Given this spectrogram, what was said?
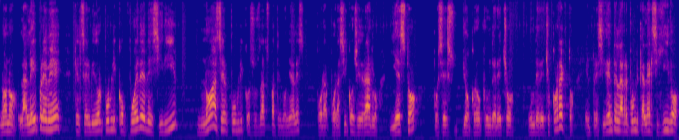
no, no. La ley prevé que el servidor público puede decidir no hacer públicos sus datos patrimoniales por, así considerarlo. Y esto, pues es yo creo que un derecho un derecho correcto. El presidente de la República le ha exigido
